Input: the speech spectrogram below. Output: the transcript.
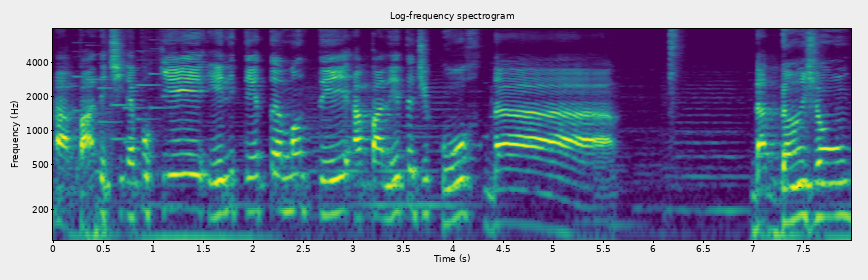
a palette, é porque ele tenta manter a paleta de cor da da dungeon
